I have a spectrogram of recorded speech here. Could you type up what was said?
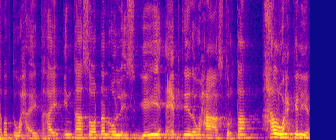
sababtu waxa ay tahay intaasoo dhan oo la isgeeyey ceebteeda waxaa asturta hal wax keliya.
